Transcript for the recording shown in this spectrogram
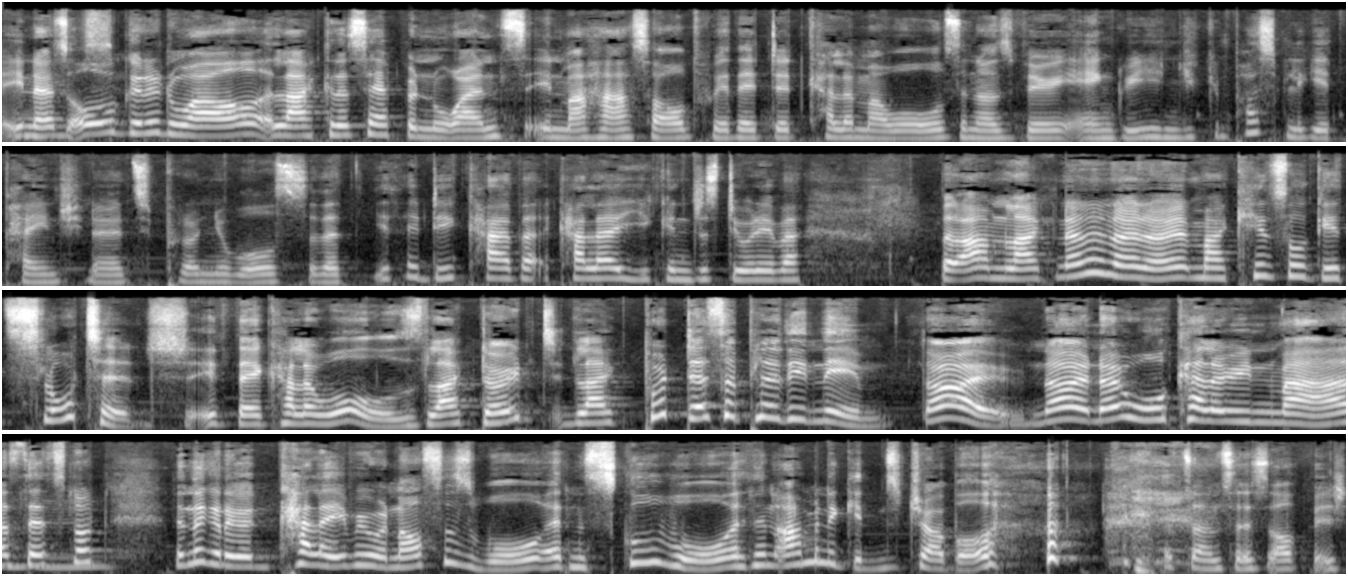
you know, it's all good and well. Like this happened once in my household where they did color my walls, and I was very angry. And you can possibly get paint, you know, to put on your walls so that if they do cover color, you can just do whatever. But I'm like, no, no, no, no. My kids will get slaughtered if they color walls. Like, don't like put discipline in them. No, no, no wall coloring in my house. That's not. Then they're gonna go color everyone else's wall and the school wall, and then I'm gonna get into trouble. that sounds so selfish.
